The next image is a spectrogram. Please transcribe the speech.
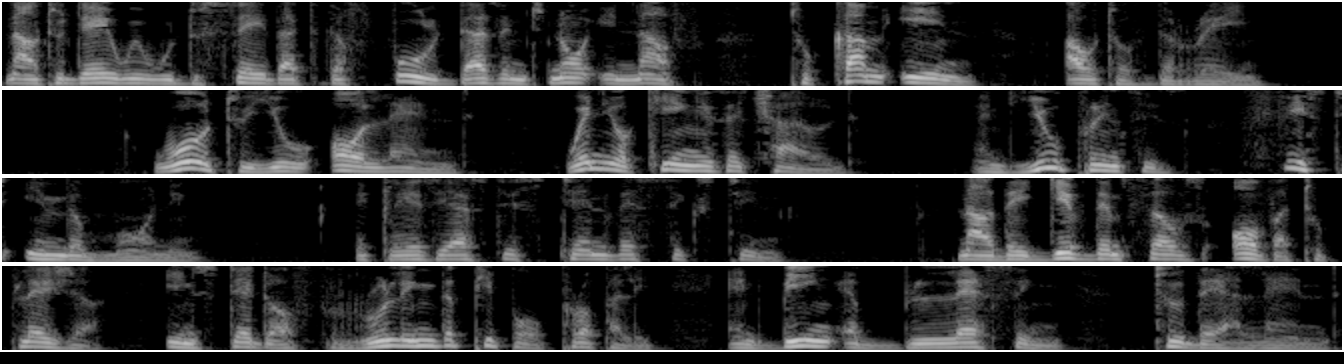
Now today we would say that the fool doesn't know enough to come in out of the rain. Woe to you, O land, when your king is a child, and you princes feast in the morning. Ecclesiastes 10 verse 16. Now they give themselves over to pleasure instead of ruling the people properly and being a blessing to their land.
